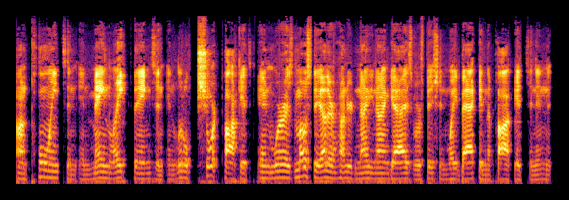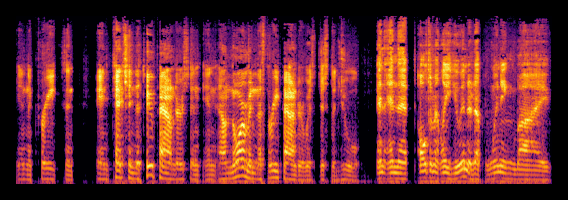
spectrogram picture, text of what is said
on points and, and main lake things and, and little short pockets. And whereas most of the other 199 guys were fishing way back in the pockets and in in the creeks and and catching the two pounders and, and on Norman the three pounder was just a jewel. And and that ultimately you ended up winning by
